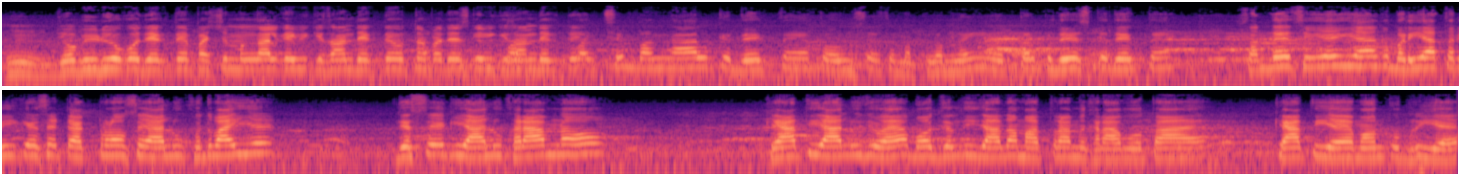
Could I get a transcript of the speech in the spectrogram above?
हम्म, जो वीडियो को देखते हैं पश्चिम बंगाल के भी किसान देखते हैं उत्तर प्रदेश के भी किसान देखते हैं। पश्चिम बंगाल के देखते हैं तो उनसे तो मतलब नहीं है उत्तर प्रदेश के देखते हैं। संदेश यही है कि बढ़िया तरीके से ट्रैक्टरों से आलू खुदवाइए जिससे कि आलू खराब ना हो। ख्याति आलू जो है बहुत जल्दी ज़्यादा मात्रा में ख़राब होता है। ख्याति है मौनकुफरी है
